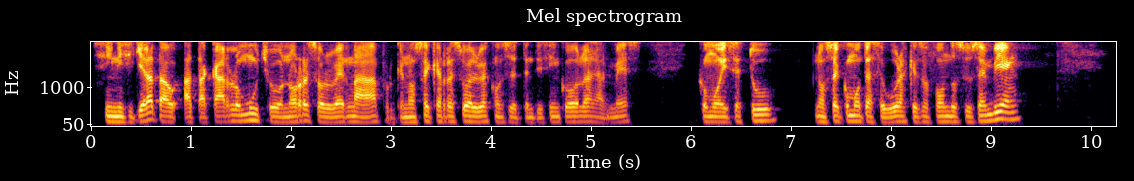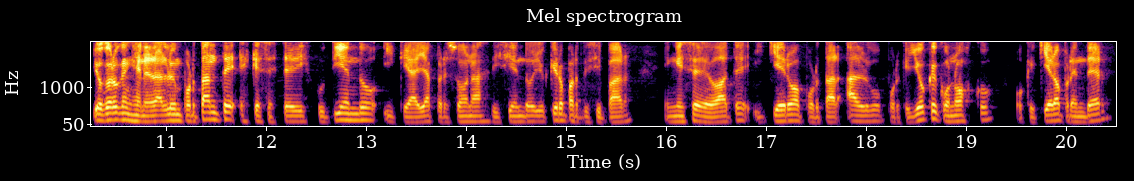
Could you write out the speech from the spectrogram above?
sin ni siquiera atacarlo mucho o no resolver nada, porque no sé qué resuelves con 75 dólares al mes. Como dices tú, no sé cómo te aseguras que esos fondos se usen bien. Yo creo que en general lo importante es que se esté discutiendo y que haya personas diciendo yo quiero participar en ese debate y quiero aportar algo porque yo que conozco o que quiero aprender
